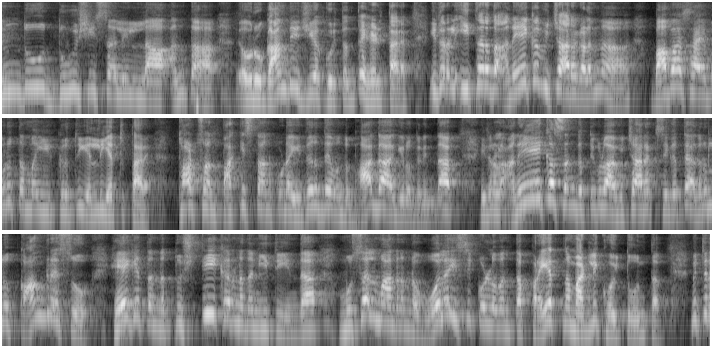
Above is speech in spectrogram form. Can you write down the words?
ಎಂದೂ ದೂಷಿಸಲಿಲ್ಲ ಅಂತ ಅವರು ಗಾಂಧೀಜಿಯ ಕುರಿತಂತೆ ಹೇಳ್ತಾರೆ. ಇದರಲ್ಲಿ ಈ ಥರದ ಅನೇಕ ವಿಚಾರಗಳನ್ನ ಬಾಬಾ ಸಾಹೇಬರು ತಮ್ಮ ಈ ಕೃತಿಯಲ್ಲಿ ಎತ್ತುತ್ತಾರೆ. ಥಾಟ್ಸ್ ಆನ್ ಪಾಕಿಸ್ತಾನ್ ಕೂಡ ಇದರದೇ ಒಂದು ಭಾಗ ಆಗಿರೋದ್ರಿಂದ ಇದರಲ್ಲಿ ಅನೇಕ ಸಂಗತಿಗಳು ಆ ವಿಚಾರಕ್ಕೆ ಸಿಗುತ್ತೆ. ಅದರಲ್ಲೂ ಕಾಂಗ್ರೆಸ್ಸು ಹೇಗೆ ತನ್ನ ತುಷ್ಟೀಕರಣದ ನೀತಿಯಿಂದ ಮುಸಲ್ಮಾನರನ್ನು ಓಲೈಸಿಕೊಳ್ಳುವಂತ ಪ್ರಯತ್ನ ಮಾಡ್ಲಿಕ್ಕೆ ಹೋಯ್ತು ಅಂತ. ಮಿತ್ರ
